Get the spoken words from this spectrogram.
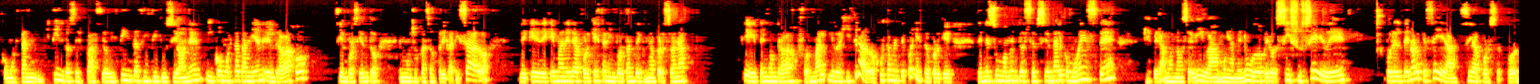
cómo están distintos espacios, distintas instituciones y cómo está también el trabajo 100% en muchos casos precarizado, de qué, de qué manera, por qué es tan importante que una persona eh, tenga un trabajo formal y registrado, justamente por esto, porque tenés un momento excepcional como este, que esperamos no se viva muy a menudo, pero si sucede, por el tenor que sea, sea por, por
